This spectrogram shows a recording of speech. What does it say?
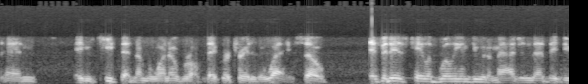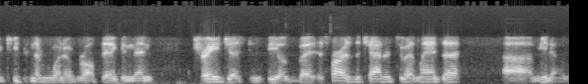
and and keep that number one overall pick or trade it away. So if it is Caleb Williams, you would imagine that they do keep the number one overall pick and then trade Justin Fields. But as far as the chatter to Atlanta, um, you know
